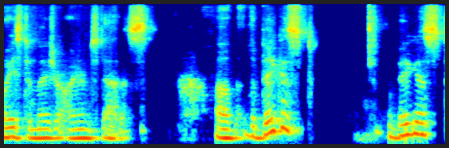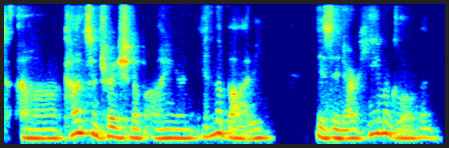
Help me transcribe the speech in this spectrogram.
ways to measure iron status. Uh, the biggest, the biggest uh, concentration of iron in the body is in our hemoglobin.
